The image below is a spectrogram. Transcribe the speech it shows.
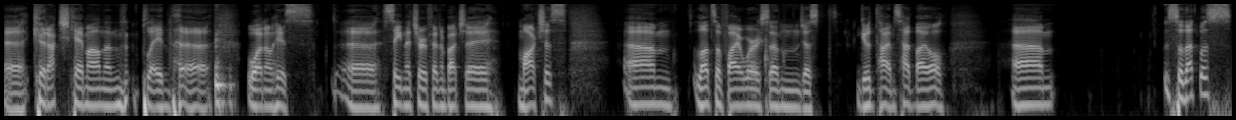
uh, came on and played one of his uh, signature Fenerbahce marches. Um, lots of fireworks and just good times had by all. Um, so that was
